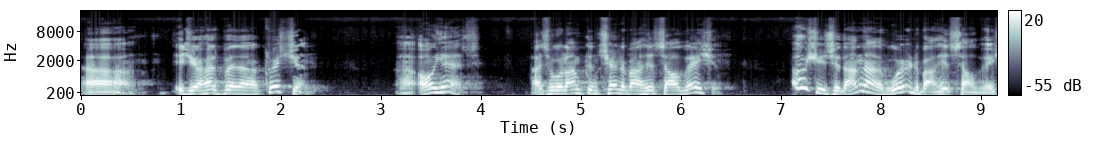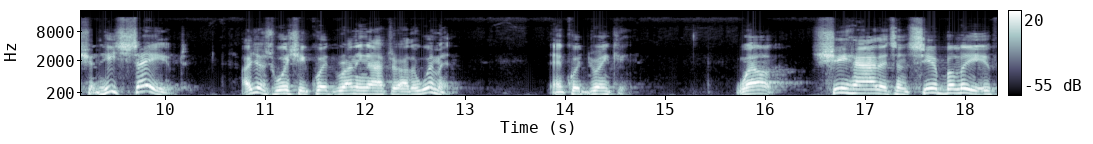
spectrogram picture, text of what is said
uh, Is your husband a Christian? Uh, oh, yes. I said, Well, I'm concerned about his salvation. Oh, she said, I'm not worried about his salvation. He's saved. I just wish he quit running after other women and quit drinking. Well, she had a sincere belief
